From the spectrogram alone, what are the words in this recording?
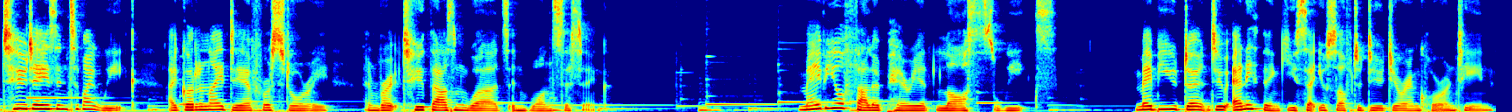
Two days into my week, I got an idea for a story and wrote 2,000 words in one sitting. Maybe your fallow period lasts weeks. Maybe you don't do anything you set yourself to do during quarantine.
